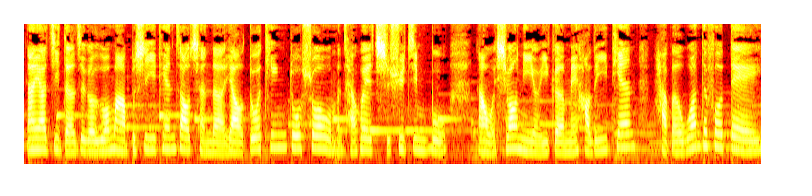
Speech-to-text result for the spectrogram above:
那要记得，这个罗马不是一天造成的，要多听多说，我们才会持续进步。那我希望你有一个美好的一天，Have a wonderful day。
